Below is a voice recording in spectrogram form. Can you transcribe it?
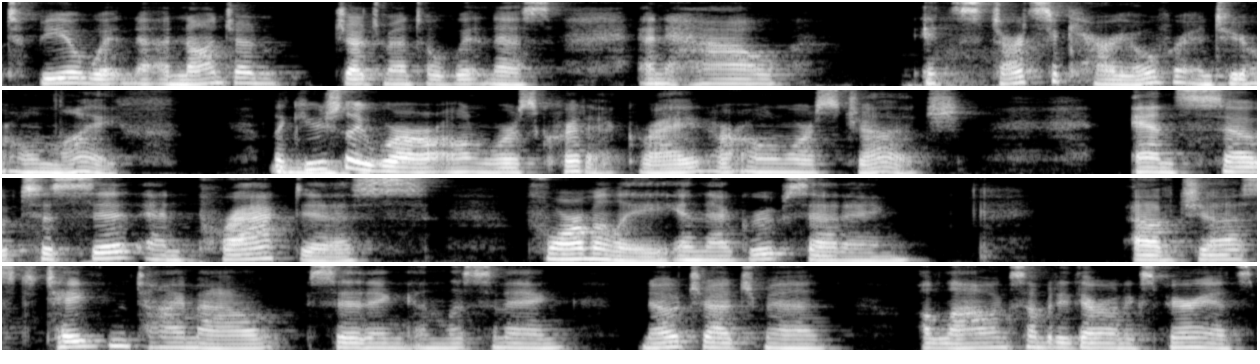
to be a witness a non-judgmental witness and how it starts to carry over into your own life. Like usually Mm, we're our own worst critic right? Our own worst judge. And so to sit and practice formally in that group setting of just taking time out, sitting and listening, no judgment, allowing somebody their own experience,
